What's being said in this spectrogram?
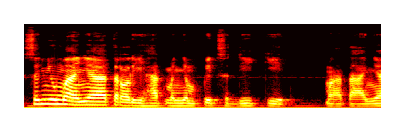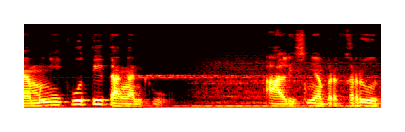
Senyumannya terlihat menyempit sedikit Matanya mengikuti tanganku. Alisnya berkerut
